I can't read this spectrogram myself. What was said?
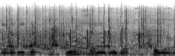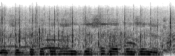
Zawodników już za niedługo pojawią się po pokonaniu pierwszego okrążenia.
